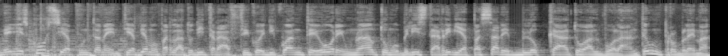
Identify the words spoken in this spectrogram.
Negli scorsi appuntamenti abbiamo parlato di traffico e di quante ore un automobilista arrivi a passare bloccato al volante, un problema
